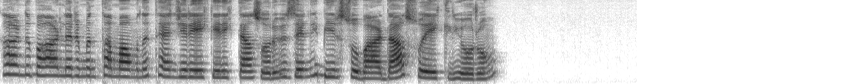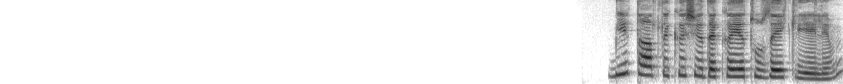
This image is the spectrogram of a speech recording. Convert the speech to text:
Karnabaharlarımın tamamını tencereye ekledikten sonra üzerine bir su bardağı su ekliyorum. Bir tatlı kaşığı da kaya tuzu ekleyelim.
